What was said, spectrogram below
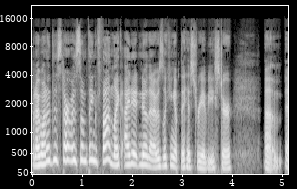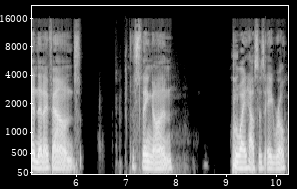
but I wanted to start with something fun. Like I didn't know that. I was looking up the history of Easter. Um, and then I found this thing on the Hmm. White House's egg roll.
